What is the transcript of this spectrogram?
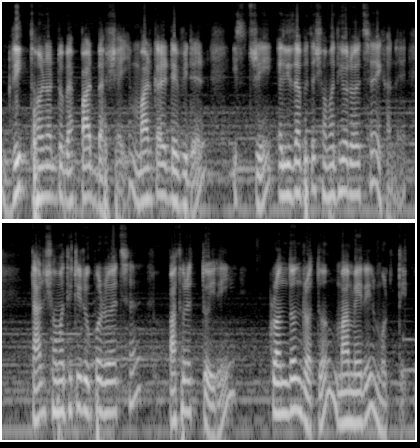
গ্রিক ধর্নাঢ্য পাট ব্যবসায়ী মার্কার ডেভিডের স্ত্রী এলিজাবেথের সমাধিও রয়েছে এখানে। তার সমাধিটির উপর রয়েছে পাথরের তৈরি ক্রন্দনরত মা মেরির মূর্তি।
